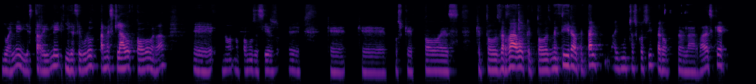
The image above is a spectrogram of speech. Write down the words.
duele y es terrible, y de seguro está mezclado todo, ¿verdad? Eh, no, no podemos decir eh, que, que, pues que todo es que todo es verdad o que todo es mentira o que tal. Hay muchas cosas, pero, pero la verdad es que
